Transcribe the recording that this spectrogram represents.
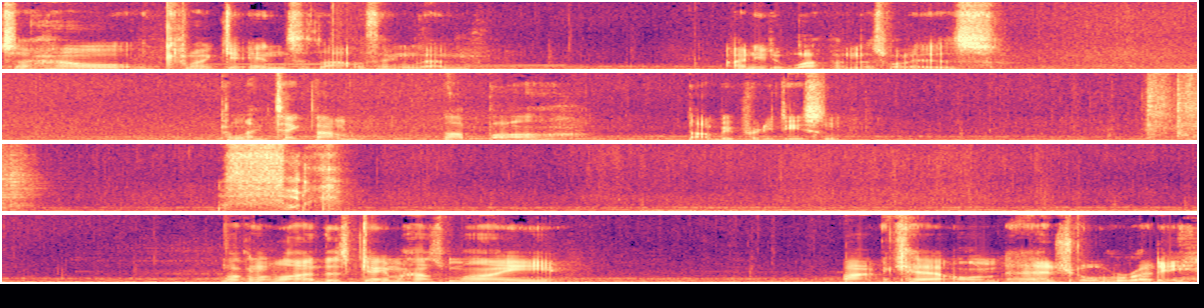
So how can I get into that thing then? I need a weapon, that's what it is. Can I like take that that bar? That would be pretty decent. The fuck? Not gonna lie, this game has my back hair on edge already.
